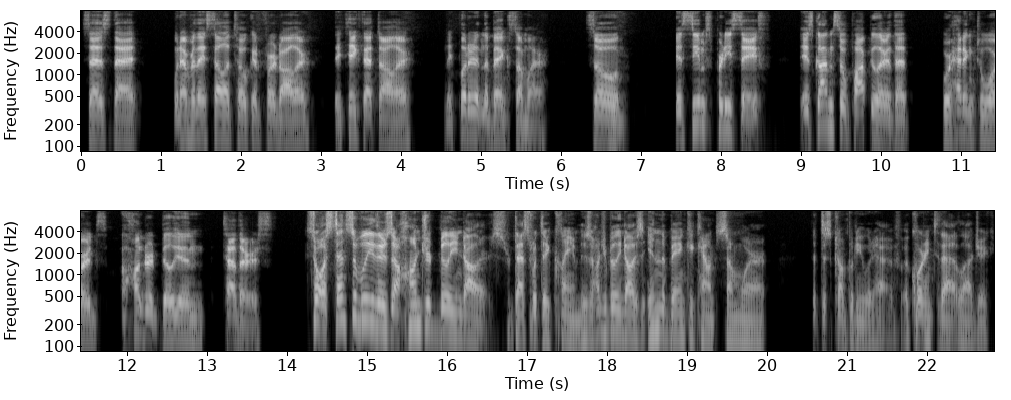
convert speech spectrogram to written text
says that whenever they sell a token for a dollar, they take that dollar they put it in the bank somewhere. So it seems pretty safe. It's gotten so popular that we're heading towards 100 billion tethers. So ostensibly, there's a hundred billion dollars. That's what they claim. There's a hundred billion dollars in the bank account somewhere that this company would have, according to that logic.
